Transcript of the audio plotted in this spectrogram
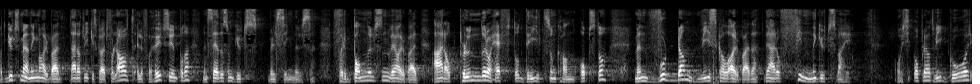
at Guds mening med arbeid det er at vi ikke skal ha et for lavt eller for høyt syn på det, men se det som Guds velsignelse. Forbannelsen ved arbeid er alt plunder og heft og drit som kan oppstå. Men hvordan vi skal arbeide, det er å finne Guds vei. Og oppleve at vi går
